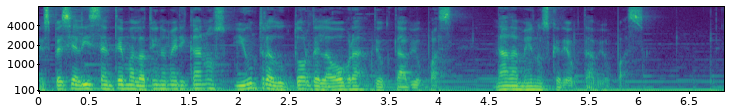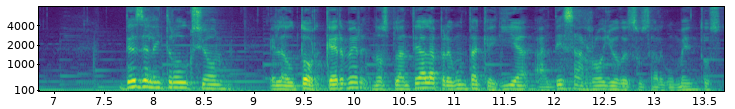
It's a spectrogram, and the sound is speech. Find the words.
especialista en temas latinoamericanos y un traductor de la obra de Octavio Paz, nada menos que de Octavio Paz. Desde la introducción, el autor Kerber nos plantea la pregunta que guía al desarrollo de sus argumentos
